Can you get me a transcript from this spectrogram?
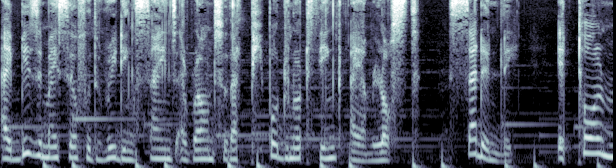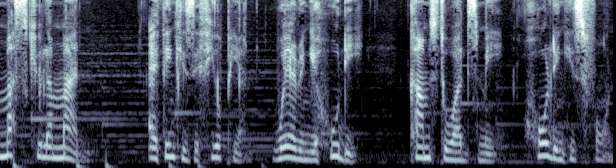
I busy myself with reading signs around so that people do not think I am lost. Suddenly, a tall, muscular man, I think he's Ethiopian, wearing a hoodie, comes towards me, holding his phone.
